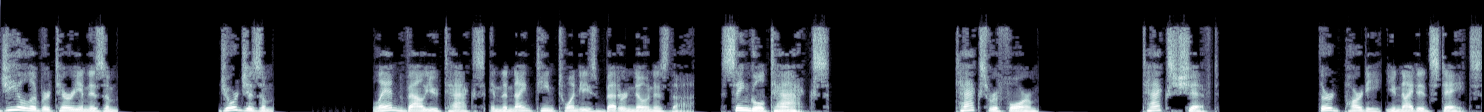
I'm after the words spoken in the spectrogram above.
Geolibertarianism. Georgism Land value tax in the 1920s better known as the «single tax» Tax reform Tax shift Third Party United States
